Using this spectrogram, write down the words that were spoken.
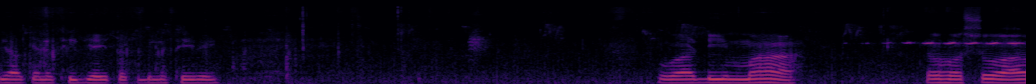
ગયા કે નથી ગયા તો ખબર નથી ભાઈ. વાડીમાં તો હશો આ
